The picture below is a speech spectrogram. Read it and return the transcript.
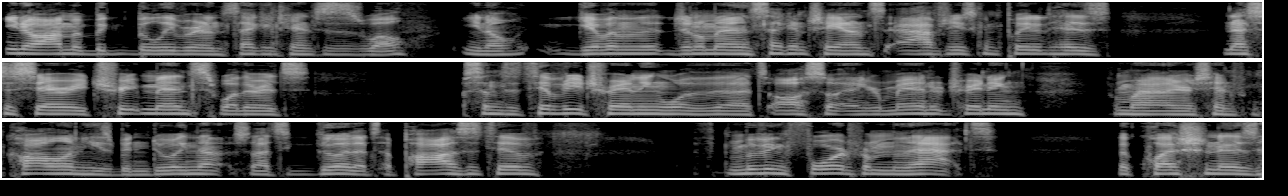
You know, I'm a big believer in second chances as well. You know, giving the gentleman a second chance after he's completed his necessary treatments, whether it's sensitivity training, whether that's also anger management training. From what I understand from Colin, he's been doing that, so that's good. That's a positive. Moving forward from that, the question is,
